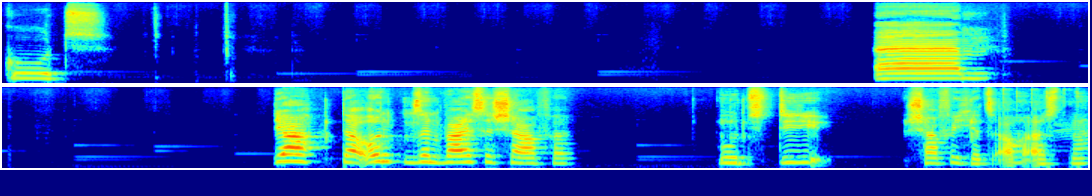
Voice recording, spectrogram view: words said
Gut. Ähm. Ja, da unten sind weiße Schafe. Gut, die schaffe ich jetzt auch erstmal.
